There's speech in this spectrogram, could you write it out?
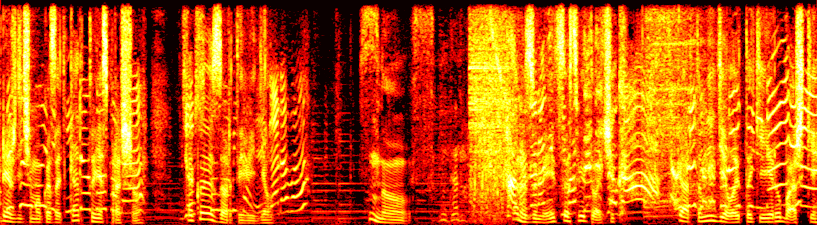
Прежде чем указать карту, я спрошу, какой узор ты видел? Ну, разумеется, цветочек. Картам не делают такие рубашки.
